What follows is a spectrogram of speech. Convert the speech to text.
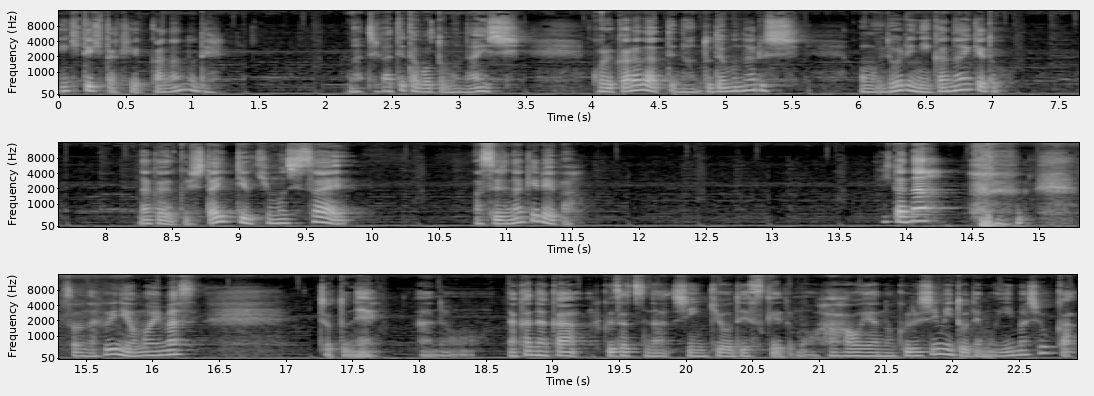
生きてきた結果なので間違ってたこともないしこれからだって何とでもなるし思い通りにいかないけど仲良くしたいっていう気持ちさえ忘れなければいいかな。そんな風に思います。ちょっとねあのなかなか複雑な心境ですけれども母親の苦しみとでも言いましょうか、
